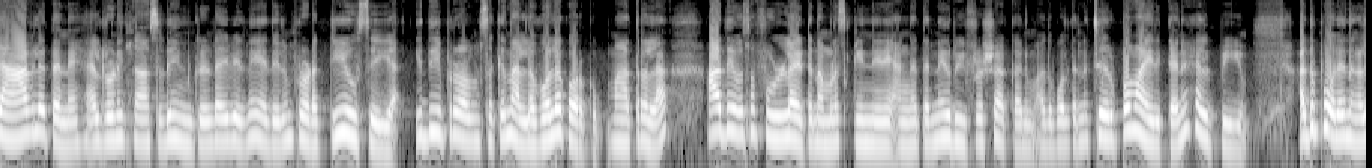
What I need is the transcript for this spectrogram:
രാവിലെ തന്നെ ഹൈഡ്രോണിക് ആസിഡ് ഇൻഗ്രീഡിയന്റ് ആയി വരുന്ന ഏതെങ്കിലും പ്രൊഡക്റ്റ് യൂസ് ചെയ്യുക. ഇത് ഈ പ്രോബ്ലംസ് ഒക്കെ നല്ലപോലെ കുറക്കും. മാത്രമല്ല ആ ദിവസം ഫുള്ളായിട്ട് നമ്മളെ സ്കിന്നിനെ അങ്ങനെ തന്നെ റീഫ്രഷ് ആക്കാനും അതുപോലെ തന്നെ ചെറുപ്പമായിരിക്കാനും ഹെൽപ്പ് ചെയ്യും. അതുപോലെ നിങ്ങൾ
